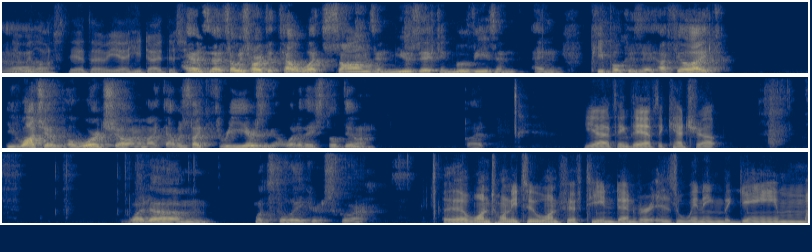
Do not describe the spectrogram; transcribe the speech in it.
Yeah, we uh, lost. Yeah, yeah, he died this year. It's, always hard to tell what songs and music and movies and, and people because I feel like you watch a award show and I'm like, that was like three years ago. What are they still doing? But Yeah, I think they have to catch up. what um what's the Lakers score? Uh, 122, 115. Denver is winning the game.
